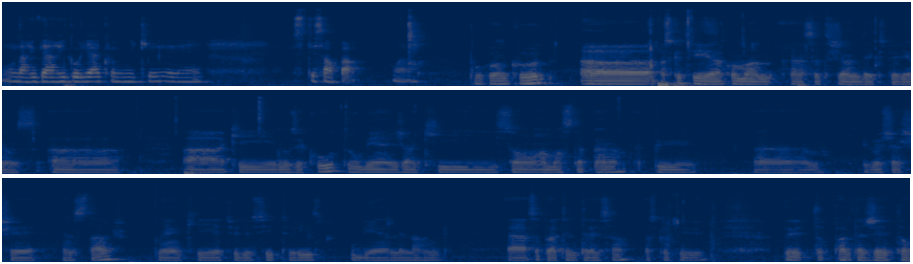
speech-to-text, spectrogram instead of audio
on arrivait à rigoler, à communiquer, et c'était sympa. Voilà. Pour conclure, est-ce que tu recommandes cette genre d'expérience à qui nous écoutent, ou bien gens qui sont en Master 1 et puis il veut chercher un stage, bien qui étudie aussi tourisme ou bien les langues, euh, ça peut être intéressant. Parce que tu peux partager ton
